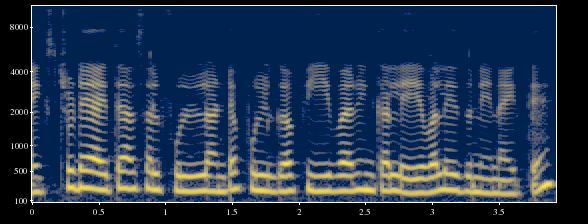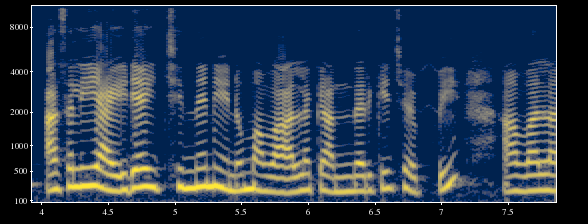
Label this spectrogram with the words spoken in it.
నెక్స్ట్ డే అయితే అసలు ఫుల్ అంటే ఫుల్గా ఫీవర్ ఇంకా లేవలేదు నేనైతే. అసలు ఈ ఐడియా ఇచ్చిందే నేను మా వాళ్ళకి అందరికీ చెప్పి వాళ్ళ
